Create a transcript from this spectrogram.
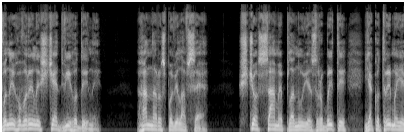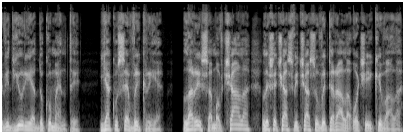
Вони говорили ще дві години. Ганна розповіла все, що саме планує зробити, як отримає від Юрія документи, як усе викриє. Лариса мовчала, лише час від часу витирала очі і кивала.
